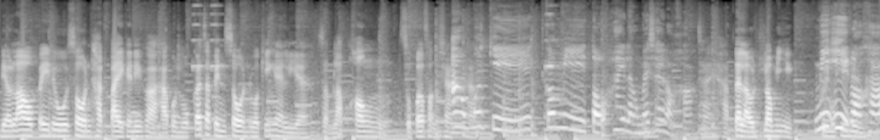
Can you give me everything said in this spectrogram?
เดี๋ยวเราไปดูโซนถัดไปกันดีกว่าครับคุณมุกก็จะเป็นโซน working area สำหรับห้อง super function อ้าวครับ เมื่อกี้ก็มีโต๊ะให้แล้วไม่ใช่เหรอคะ ใช่ครับ แต่เราเรามีอีกมีอีกเหรอคะ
